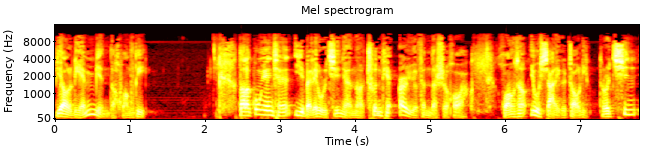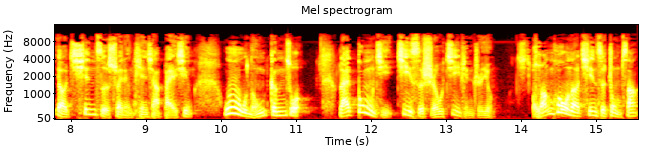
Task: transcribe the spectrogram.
比较怜悯的皇帝。到了公元前一百六十七年呢，春天二月份的时候啊，皇上又下一个诏令，他说：“亲要亲自率领天下百姓务农耕作，来供给祭祀时候祭品之用；皇后呢亲自种桑，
